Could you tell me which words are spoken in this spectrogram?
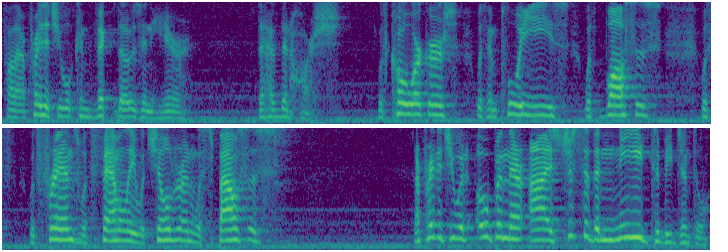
Father, I pray that you will convict those in here that have been harsh with coworkers, with employees, with bosses, with, with friends, with family, with children, with spouses. I pray that you would open their eyes just to the need to be gentle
